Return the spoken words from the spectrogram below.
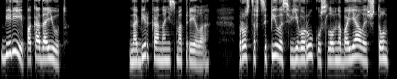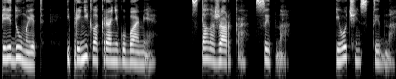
Бери, пока дают». На Бирка она не смотрела, просто вцепилась в его руку, словно боялась, что он передумает, и приникла к ране губами. Стало жарко, сытно и очень стыдно.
